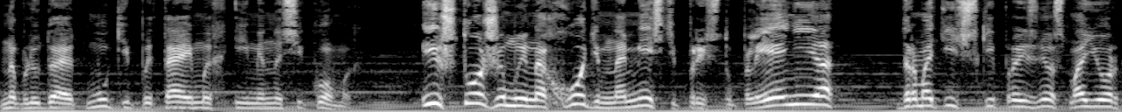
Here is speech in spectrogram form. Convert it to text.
наблюдают муки пытаемых ими насекомых. «И что же мы находим на месте преступления?» Драматически произнес майор,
